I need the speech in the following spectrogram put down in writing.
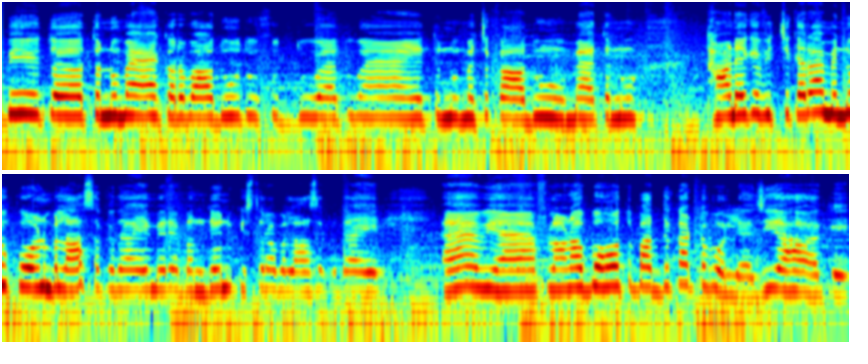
ਵੀ ਤ- ਤੈਨੂੰ ਮੈਂ ਐਂ ਕਰਵਾ ਦੂੰ ਤੂੰ ਫੁੱਦੂ ਐ ਤੂੰ ਐ ਤੈਨੂੰ ਮੈਂ ਚਕਾ ਦੂੰ ਮੈਂ ਤੈਨੂੰ ਥਾਣੇ ਦੇ ਵਿੱਚ ਕਰਾਂ ਮੈਨੂੰ ਕੌਣ ਬੁਲਾ ਸਕਦਾ ਏ ਮੇਰੇ ਬੰਦੇ ਨੂੰ ਕਿਸ ਤਰ੍ਹਾਂ ਬੁਲਾ ਸਕਦਾ ਏ ਐ ਵੀ ਐ ਫਲਾਣਾ ਬਹੁਤ ਵੱਧ ਘੱਟ ਬੋਲਿਆ ਜੀ ਆਹ ਆ ਕੇ।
